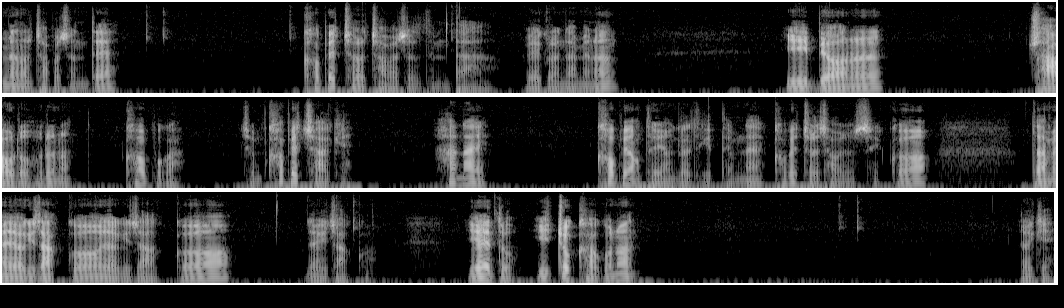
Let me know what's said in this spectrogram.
면으로 잡아주는데 커베처로 잡아줘도 됩니다. 왜 그러냐면은 이 면을 좌우로 흐르는 커브가 지금 커베처하게 하나의 커브 형태로 연결되기 때문에 커베처로 잡아줄 수 있고 그 다음에 여기 잡고 여기 잡고 여기 잡고 얘도 이쪽하고는 여기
